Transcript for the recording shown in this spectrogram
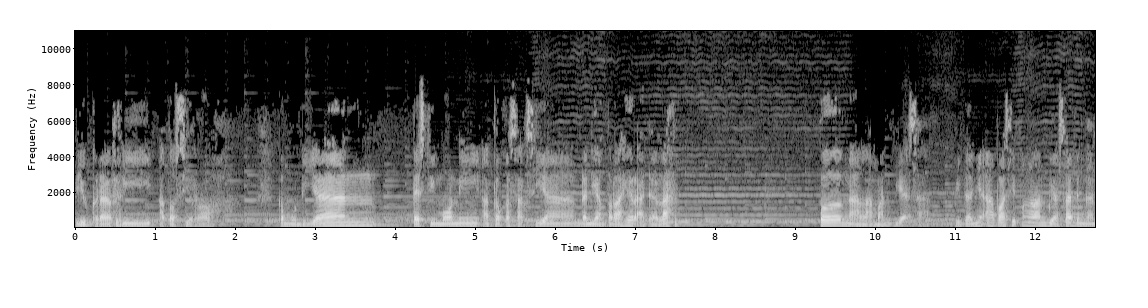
biografi atau sirah. Kemudian testimoni atau kesaksian. Dan yang terakhir adalah pengalaman biasa. Bedanya apa sih pengalaman biasa dengan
